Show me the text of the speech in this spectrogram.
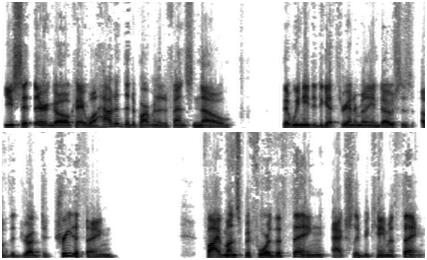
you sit there and go, okay, well, how did the Department of Defense know that we needed to get 300 million doses of the drug to treat a thing five months before the thing actually became a thing.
